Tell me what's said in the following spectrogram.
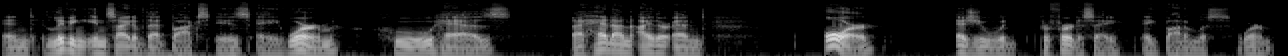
and living inside of that box is a worm who has a head on either end, or, as you would prefer to say, a bottomless worm.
